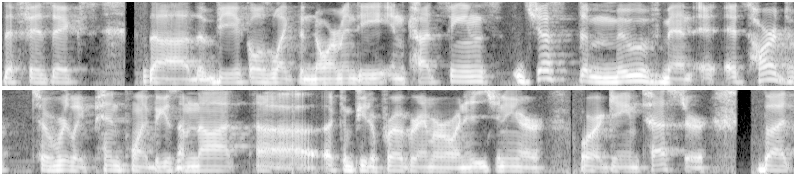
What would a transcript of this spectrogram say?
the physics the the vehicles like the normandy in cutscenes just the movement it, it's hard to, to, really pinpoint because i'm not uh, a computer programmer or an engineer or a game tester but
